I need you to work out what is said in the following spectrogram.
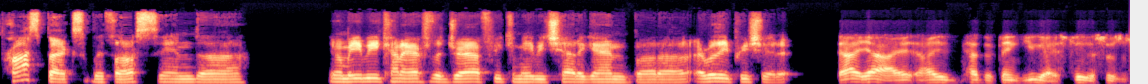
prospects with us, and uh, you know, maybe kind of after the draft we can maybe chat again. But uh, I really appreciate it. Yeah, yeah. I, I had to thank you guys too. This was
